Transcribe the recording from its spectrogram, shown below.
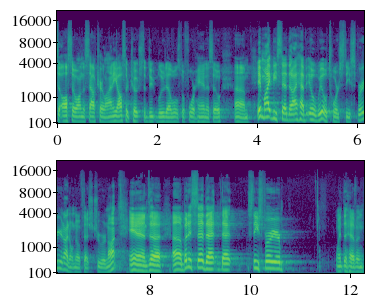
to also on the South Carolina. He also coached the Duke Blue Devils beforehand. And so um, it might be said that I have ill will towards Steve Spurrier. And I don't know if that's true or not. And, uh, uh, but it's said that, that Steve Spurrier went to heaven,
